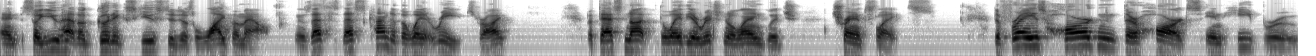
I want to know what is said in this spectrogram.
And so you have a good excuse to just wipe them out. Because that's, that's kind of the way it reads, right? But that's not the way the original language translates. The phrase hardened their hearts in Hebrew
